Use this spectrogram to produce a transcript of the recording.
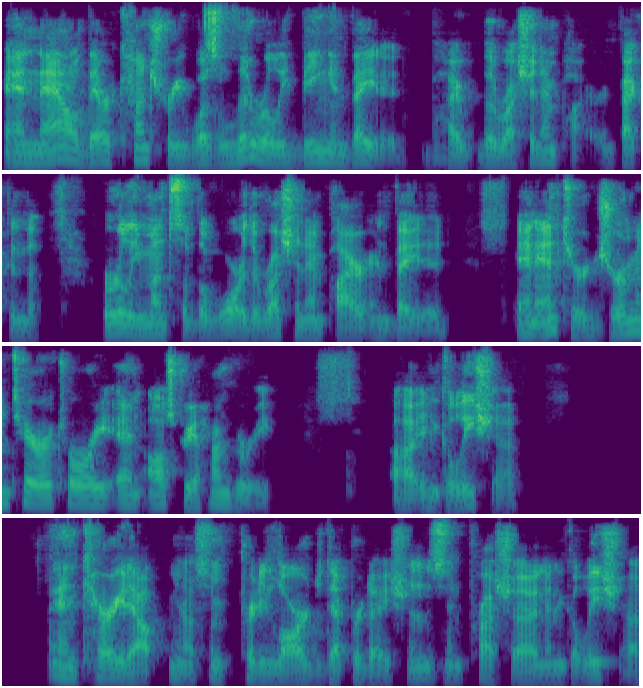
and now their country was literally being invaded by the Russian Empire. In fact, in the early months of the war, the Russian Empire invaded and entered German territory and Austria Hungary uh, in Galicia and carried out you know some pretty large depredations in Prussia and in Galicia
